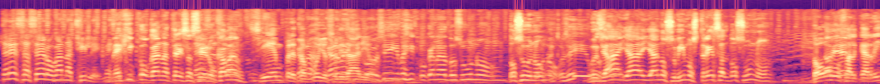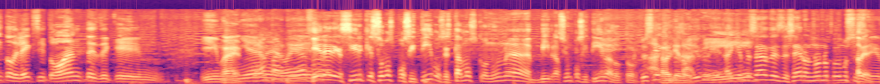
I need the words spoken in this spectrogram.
3 a 0, gana Chile. México gana 3 a 0, 3 a Cabán. Siempre tu Gana- apoyo gana solidario. México, sí, México gana 2-1. 2-1. Uno, sí, pues uno, ya, sí. ya, ya nos subimos 3 al 2-1. Todos al carrito del éxito antes de que. Y Bueno. mañana. Quiere decir que somos positivos, estamos con una vibración positiva, doctor. Pues que para hay, que empezar, hoy. yo creo que hay que Sí. empezar desde cero, no, no podemos, este,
